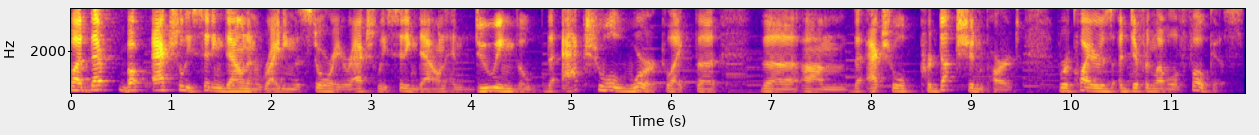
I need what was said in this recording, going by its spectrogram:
But that, but actually sitting down and writing the story, or actually sitting down and doing the the actual work, like the the um the actual production part, requires a different level of focus,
